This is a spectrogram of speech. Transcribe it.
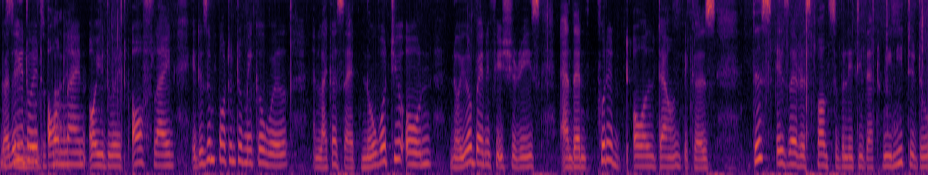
The Whether you do it apply. online or you do it offline, it is important to make a will. And like I said, know what you own, know your beneficiaries, and then put it all down because this is a responsibility that we need to do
